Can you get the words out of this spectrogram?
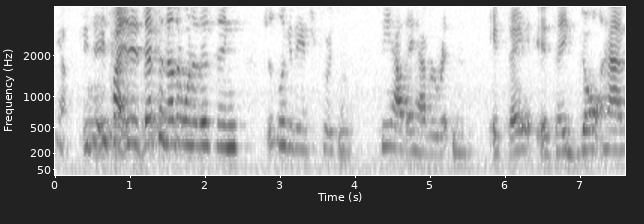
yeah, it, it's fine. It, that's another one of those things. Just look at the answer choices, see how they have it written. If they if they don't have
